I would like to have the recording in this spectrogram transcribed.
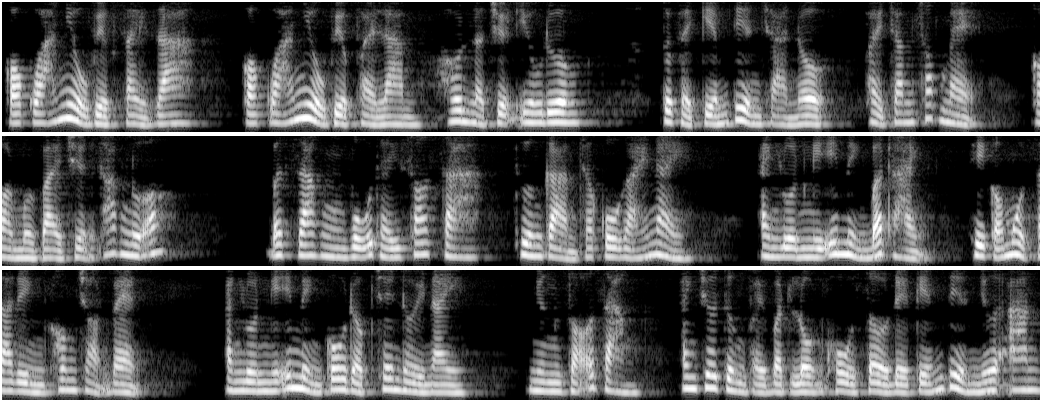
có quá nhiều việc xảy ra, có quá nhiều việc phải làm hơn là chuyện yêu đương. Tôi phải kiếm tiền trả nợ, phải chăm sóc mẹ, còn một vài chuyện khác nữa. Bất giác Vũ thấy xót xa, thương cảm cho cô gái này. Anh luôn nghĩ mình bất hạnh khi có một gia đình không trọn vẹn. Anh luôn nghĩ mình cô độc trên đời này. Nhưng rõ ràng anh chưa từng phải vật lộn khổ sở để kiếm tiền như An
